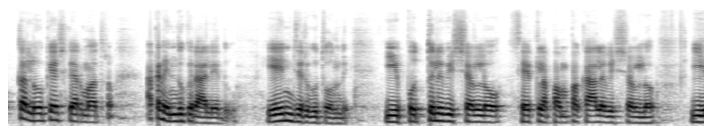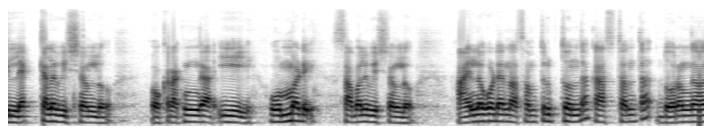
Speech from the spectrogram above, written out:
ఒక్క లోకేష్ గారు మాత్రం అక్కడ ఎందుకు రాలేదు? ఏం జరుగుతుంది? ఈ పొత్తుల విషయంలో సీట్ల పంపకాల విషయంలో ఈ లెక్కల విషయంలో ఒక రకంగా ఈ ఉమ్మడి సభల విషయంలో ఆయనలో కూడా నా సంతృప్తి ఉందా? కాస్తంత దూరంగా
